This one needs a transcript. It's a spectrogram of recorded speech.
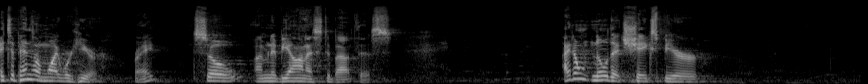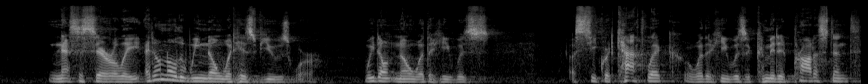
It depends on why we're here, right? So I'm going to be honest about this. I don't know that Shakespeare necessarily, I don't know that we know what his views were. We don't know whether he was a secret Catholic or whether he was a committed Protestant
